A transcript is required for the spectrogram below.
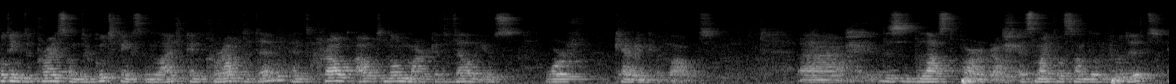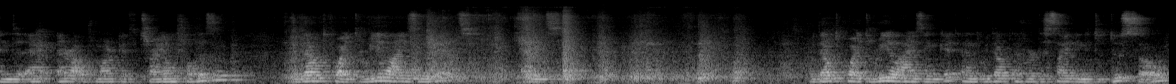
Putting the price on the good things in life can corrupt them and crowd out non-market values worth caring about. Uh, this is the last paragraph. As Michael Sandel put it, in the era of market triumphalism, without quite realizing it, and without quite realizing it, and without ever deciding to do so,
